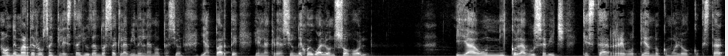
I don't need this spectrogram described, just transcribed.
A un Demar de Rosan que le está ayudando a Zach Lavin en la anotación y aparte en la creación de juego Alonso Ball. Y a un Nikola Vucevic que está reboteando como loco. Está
